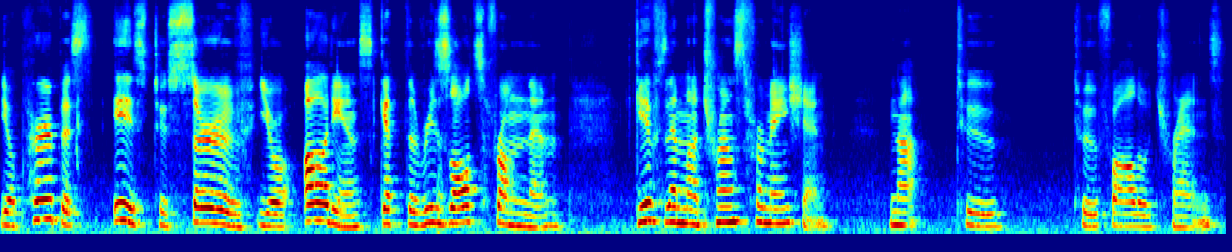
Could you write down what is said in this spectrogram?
Your purpose is to serve your audience, get the results from them, give them a transformation, not to to follow trends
